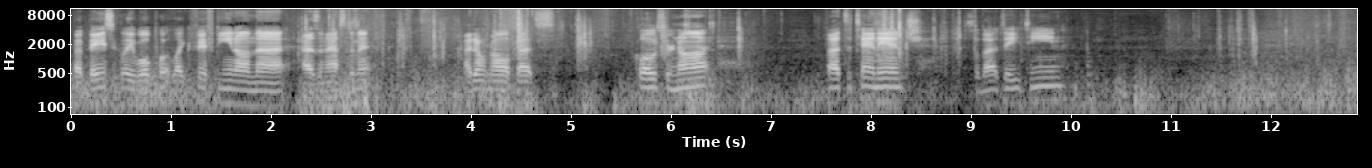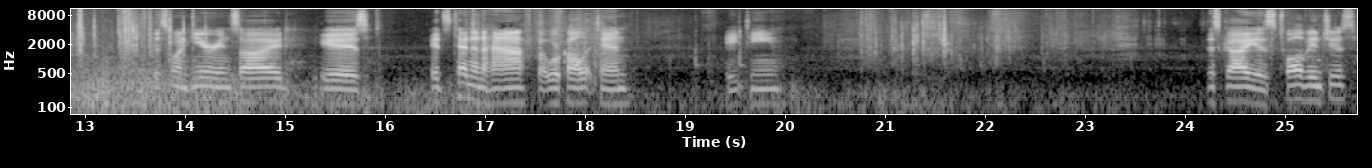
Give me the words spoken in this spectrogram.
but basically we'll put like 15 on that as an estimate. I don't know if that's close or not. That's a 10 inch, so that's 18. This one here inside is, it's 10 and a half, but we'll call it 10. 18. This guy is 12 inches,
